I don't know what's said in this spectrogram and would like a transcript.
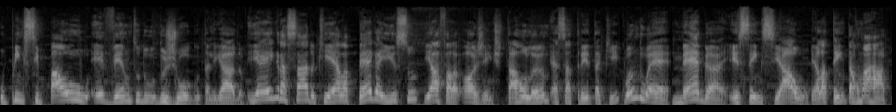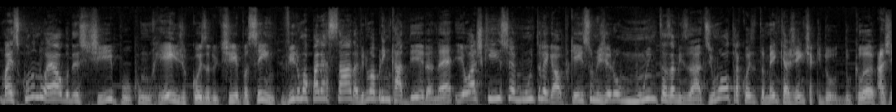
o principal evento do, do jogo, tá ligado? E é engraçado que ela pega isso e ela fala: Ó, oh, gente, tá rolando essa treta aqui. Quando é mega essencial, ela tenta arrumar rápido. Mas quando é algo desse tipo, com rage, coisa do tipo, assim, vira uma palhaçada, vira uma brincadeira, né? E eu acho que isso é muito legal, porque isso me gerou muitas amizades. E uma outra coisa também que a gente aqui do, do clã, a gente,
